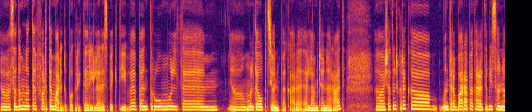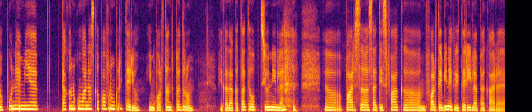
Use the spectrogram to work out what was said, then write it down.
a, să dăm note foarte mari după criteriile respective pentru multe, a, multe opțiuni pe care le-am generat. A, Și atunci cred că întrebarea pe care ar trebui să ne o punem e dacă nu cumva ne-a scăpat vreun criteriu important pe drum. Adică dacă toate opțiunile uh, par să satisfacă foarte bine criteriile pe care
